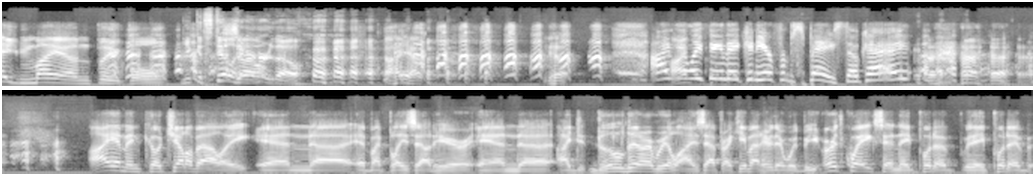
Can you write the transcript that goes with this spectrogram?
hey man, people. You can still So- hear her though. I have, yeah. I'm the I'm- only thing they can hear from space, okay? I am in Coachella Valley and uh, at my place out here, and uh, I d- little did I realize after I came out here there would be earthquakes, and they put a they put a,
